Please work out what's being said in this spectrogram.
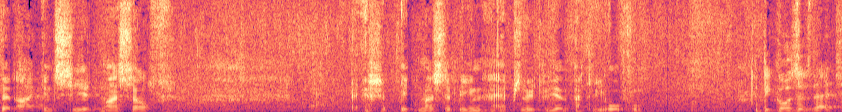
that I can see it myself. It must have been absolutely and utterly awful. Because of that,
